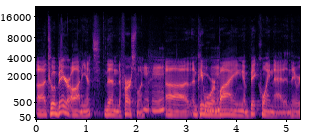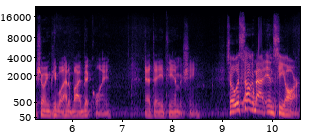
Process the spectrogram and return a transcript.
uh, to a bigger audience than the first one. Mm-hmm. Uh, and people were buying a Bitcoin at it, and they were showing people how to buy Bitcoin at the ATM machine. So let's talk about NCR,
